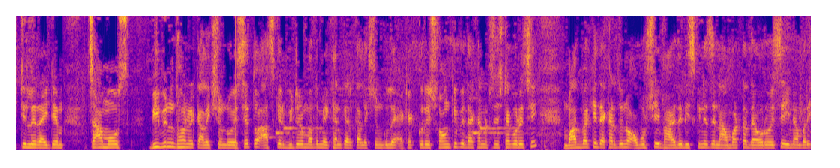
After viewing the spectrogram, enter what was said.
স্টিলের আইটেম চামচ বিভিন্ন ধরনের কালেকশন রয়েছে। তো আজকের ভিডিওর মাধ্যমে এখানকার কালেকশনগুলো এক এক করে সংক্ষেপে দেখানোর চেষ্টা করেছি। বাদ বাকি দেখার জন্য অবশ্যই ভাইদের স্ক্রিনে যে নাম্বারটা দেওয়া রয়েছে এই নাম্বারে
